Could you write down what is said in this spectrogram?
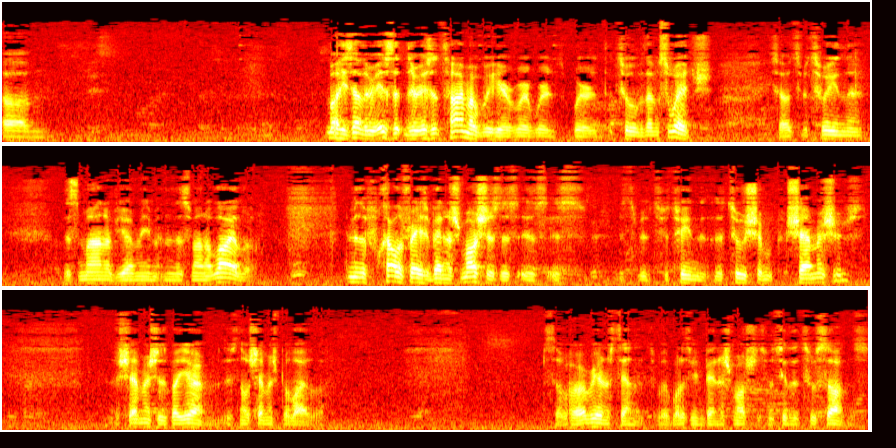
Um, well, he said there is a, there is a time over here where, where where the two of them switch, so it's between the this man of Yomim and this man of Laila. I mean, the Challah phrase Ben Hashmoshes is, is, is, it's between the, the two Shemeshers. The Shemesh is by Yom. There's no Shemesh by Laila. So, however you understand it, what does it mean Ben Hashmoshes between the two sons?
